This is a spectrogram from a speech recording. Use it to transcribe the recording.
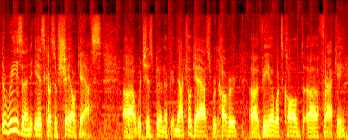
The reason is because of shale gas, uh, which has been a natural gas recovered uh, via what's called uh, fracking.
